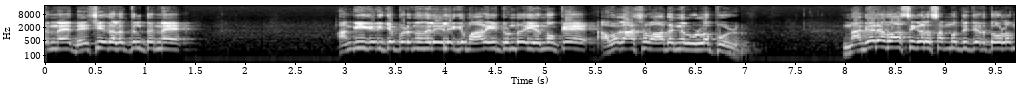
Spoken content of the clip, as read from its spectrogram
തന്നെ ദേശീയ തലത്തിൽ തന്നെ അംഗീകരിക്കപ്പെടുന്ന നിലയിലേക്ക് മാറിയിട്ടുണ്ട് എന്നൊക്കെ അവകാശവാദങ്ങൾ ഉള്ളപ്പോഴും നഗരവാസികളെ സംബന്ധിച്ചിടത്തോളം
